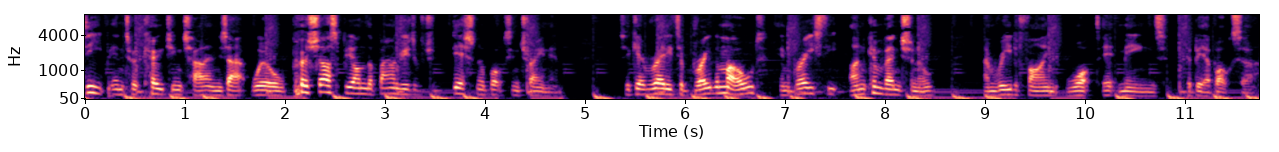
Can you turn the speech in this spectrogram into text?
deep into a coaching challenge that will push us beyond the boundaries of traditional boxing training. So get ready to break the mold, embrace the unconventional, and redefine what it means to be a boxer.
